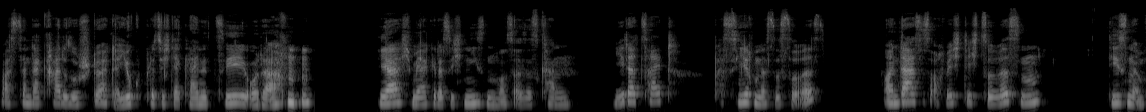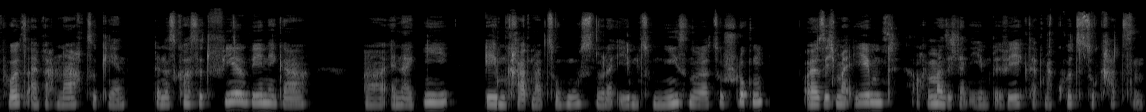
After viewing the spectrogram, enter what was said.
was denn da gerade so stört. Da juckt plötzlich der kleine Zeh oder Ja, ich merke, dass ich niesen muss. Also es kann jederzeit passieren, dass es so ist. Und da ist es auch wichtig zu wissen, diesen Impuls einfach nachzugehen. Denn es kostet viel weniger äh, Energie, eben gerade mal zu husten oder eben zu niesen oder zu schlucken. Oder sich mal eben, auch wenn man sich dann eben bewegt hat, mal kurz zu kratzen.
